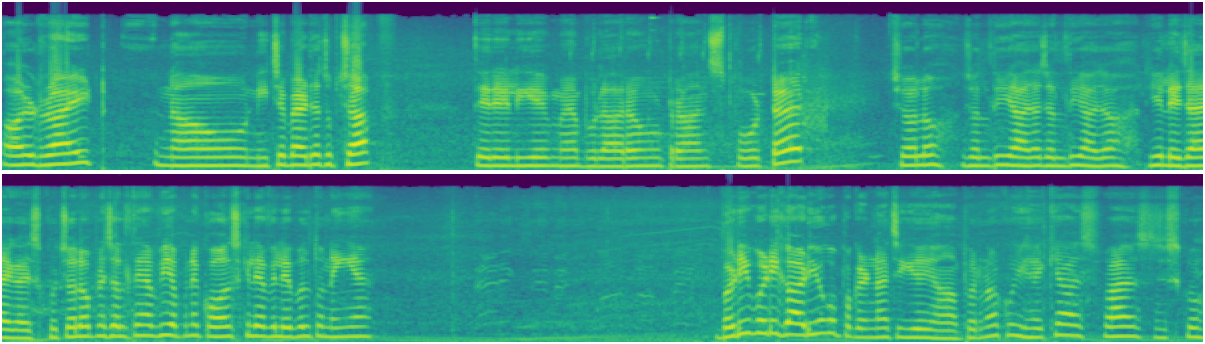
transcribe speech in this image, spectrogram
ऑल राइट नाउ नीचे बैठ जा चुपचाप। तेरे लिए मैं बुला रहा हूँ ट्रांसपोर्टर चलो जल्दी आ जा जल्दी आ जा। ये ले जाएगा इसको। चलो अपने चलते हैं। अभी अपने कॉल्स के लिए अवेलेबल तो नहीं है। बड़ी बड़ी गाड़ियों को पकड़ना चाहिए यहाँ पर ना। कोई है क्या आसपास जिसको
